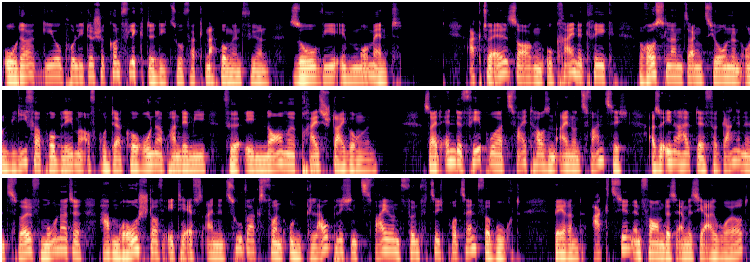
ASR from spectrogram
oder geopolitische Konflikte, die zu Verknappungen führen, so wie im Moment. Aktuell sorgen Ukraine-Krieg, Russland-Sanktionen und Lieferprobleme aufgrund der Corona-Pandemie für enorme Preissteigerungen. Seit Ende Februar 2021, also innerhalb der vergangenen zwölf Monate, haben Rohstoff-ETFs einen Zuwachs von unglaublichen 52 Prozent verbucht, während Aktien in Form des MSCI World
